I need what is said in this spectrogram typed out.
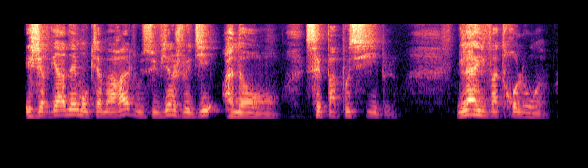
Et j'ai regardé mon camarade, je me souviens, je lui ai dit, ah non, c'est pas possible. Là, il va trop loin.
